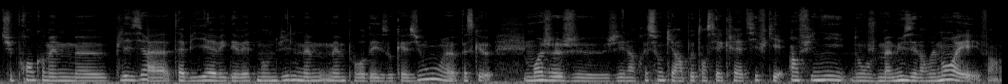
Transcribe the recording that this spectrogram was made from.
tu prends quand même euh, plaisir à t'habiller avec des vêtements de ville, même, même pour des occasions. Euh, parce que moi, j'ai je, l'impression qu'il y a un potentiel créatif qui est infini, dont je m'amuse énormément. Et enfin,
